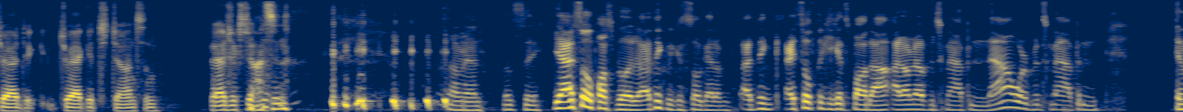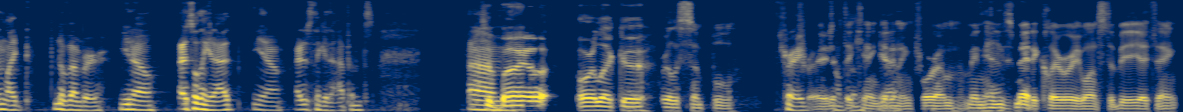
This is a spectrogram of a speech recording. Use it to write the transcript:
Dragic, Dragic Johnson. Magic Johnson. Oh man, let's see. Yeah, it's still a possibility. I think we can still get him. I think I still think he gets balled out. I don't know if it's gonna happen now or if it's gonna happen in like November. You know, I still think it. You know, I just think it happens. Um, to buyout or like a really simple trade, trade if they can't get yeah. anything for him. I mean, Yeah. he's made it clear where he wants to be. I think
